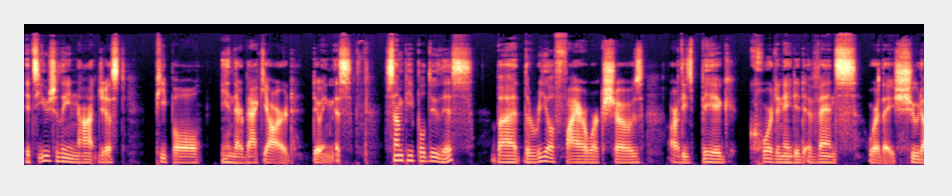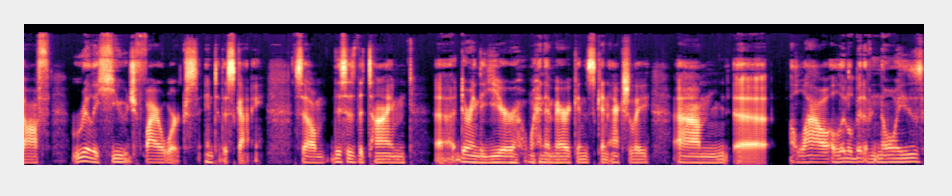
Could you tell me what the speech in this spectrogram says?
it's usually not just people in their backyard doing this. Some people do this, but the real fireworks shows are these big coordinated events where they shoot off really huge fireworks into the sky. So, this is the time uh, during the year when Americans can actually um, uh, allow a little bit of noise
